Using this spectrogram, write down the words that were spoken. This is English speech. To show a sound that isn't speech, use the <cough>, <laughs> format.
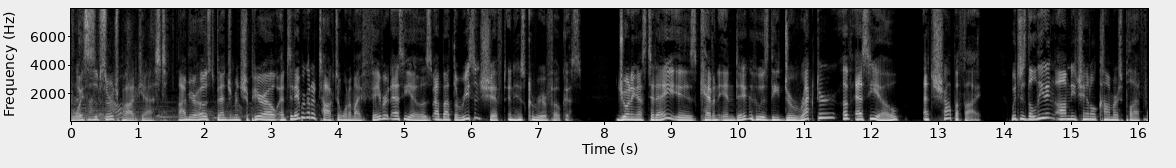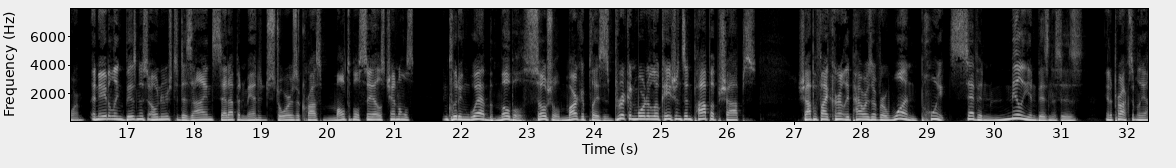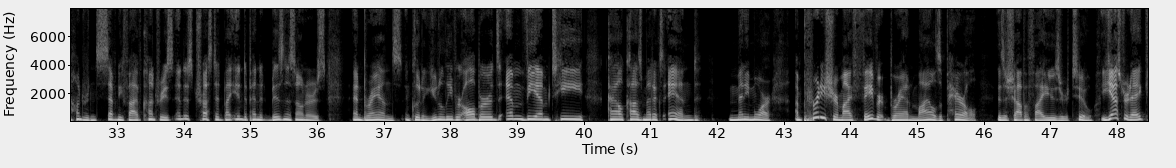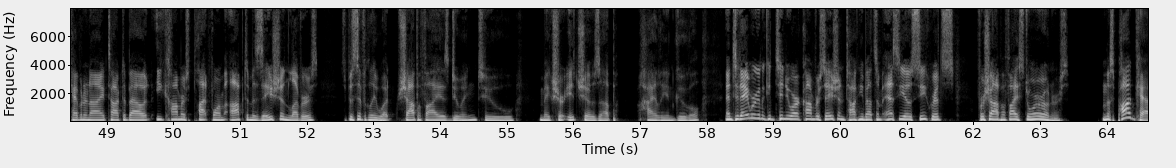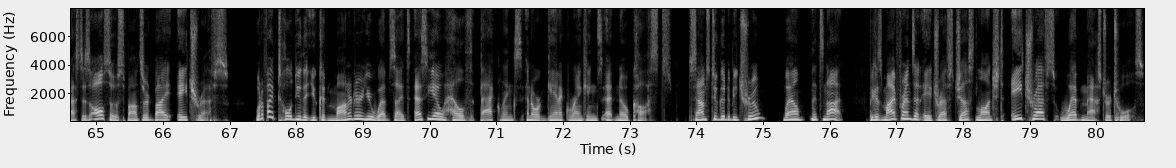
Voices of Search podcast. I'm your host, Benjamin Shapiro, and today we're going to talk to one of my favorite SEOs about the recent shift in his career focus. Joining us today is Kevin Indig, who is the Director of SEO at Shopify, which is the leading omni-channel commerce platform, enabling business owners to design, set up, and manage stores across multiple sales channels, including web, mobile, social, marketplaces, brick and mortar locations, and pop-up shops. Shopify currently powers over 1.7 million businesses in approximately 175 countries and is trusted by independent business owners and brands, including Unilever, Allbirds, MVMT, Kylie Cosmetics, and many more. I'm pretty sure my favorite brand, Miles Apparel, is a Shopify user too. Yesterday, Kevin and I talked about e commerce platform optimization levers, specifically what Shopify is doing to make sure it shows up highly in Google. And today we're going to continue our conversation talking about some SEO secrets for Shopify store owners. And this podcast is also sponsored by Ahrefs. What if I told you that you could monitor your website's SEO health, backlinks, and organic rankings at no costs? Sounds too good to be true? Well, it's not, because my friends at Ahrefs just launched Ahrefs Webmaster Tools.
